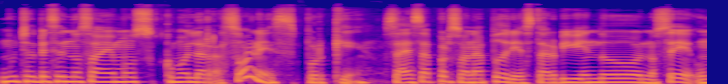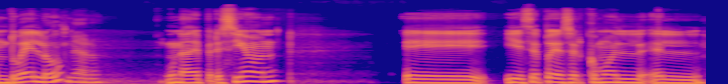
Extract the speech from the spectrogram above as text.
muchas veces no sabemos como las razones por qué. O sea, esa persona podría estar viviendo, no sé, un duelo, Claro. una depresión, eh, y ese puede ser como el, el,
